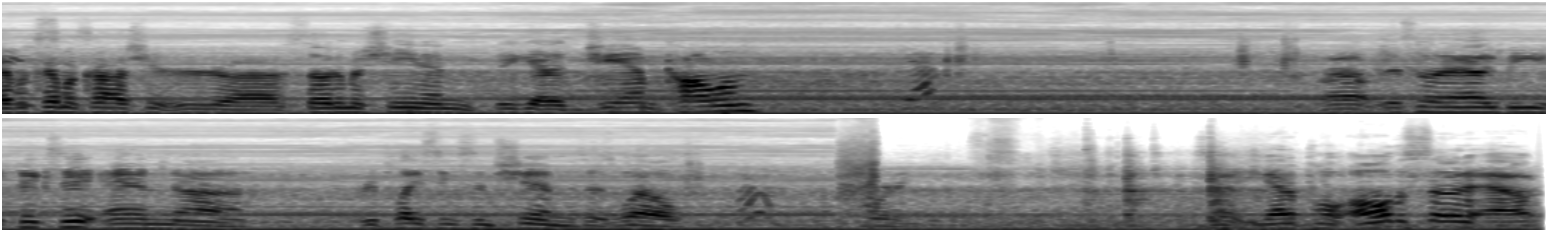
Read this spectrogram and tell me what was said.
Ever come across your uh, soda machine and you got a jam column? Yep. Well, this will be fix it and uh, replacing some shims as well. Oh. So you got to pull all the soda out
